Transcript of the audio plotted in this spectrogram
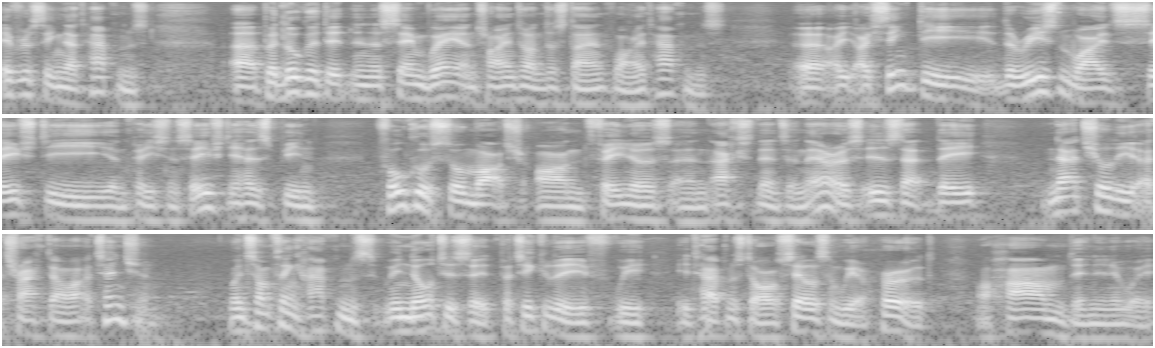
everything that happens, uh, but look at it in the same way and trying to understand why it happens. Uh, I, I, think the the reason why safety and patient safety has been focused so much on failures and accidents and errors is that they naturally attract our attention. When something happens, we notice it, particularly if we it happens to ourselves and we are hurt or harmed in any way.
